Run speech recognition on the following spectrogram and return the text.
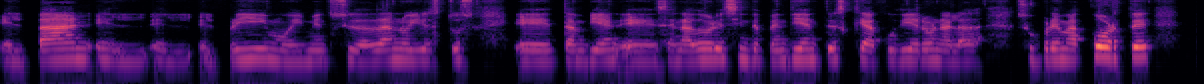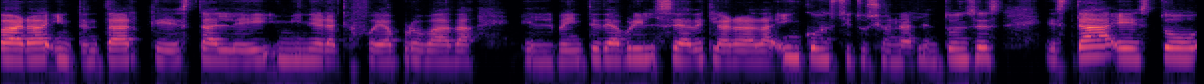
el PAN, el, PRI, Movimiento Ciudadano y estos eh, también eh, senadores independientes que acudieron a la Suprema Corte para intentar que esta ley minera que fue aprobada el 20 de abril sea declarada inconstitucional. Entonces, está esto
